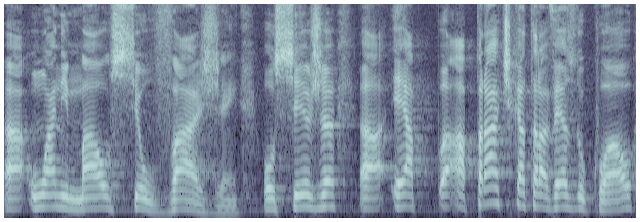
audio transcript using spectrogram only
uh, um animal selvagem, ou seja, uh, é a, a prática através do qual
